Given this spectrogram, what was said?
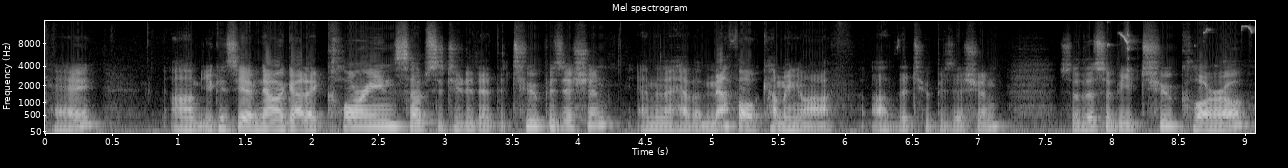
okay, um, you can see I've now got a chlorine substituted at the 2 position, and then I have a methyl coming off of the 2 position. So this would be 2-chloro,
